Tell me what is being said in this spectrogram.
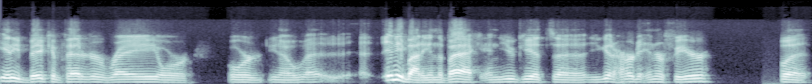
any big competitor, Rey or or you know uh, anybody in the back, and you get uh, you get her to interfere, but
